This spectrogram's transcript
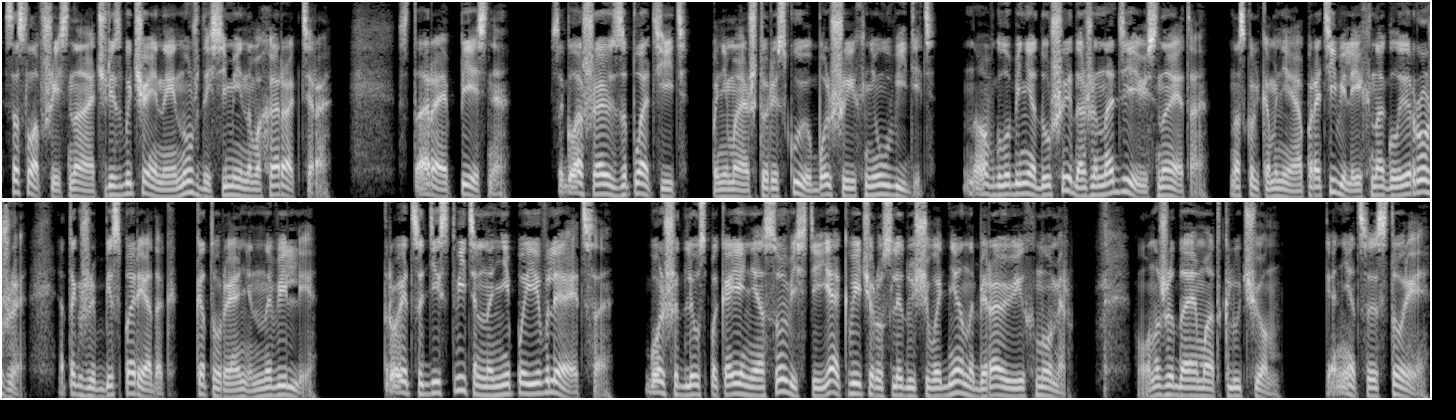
сославшись на чрезвычайные нужды семейного характера. Старая песня, Соглашаюсь заплатить, понимая, что рискую больше их не увидеть. Но в глубине души даже надеюсь на это, насколько мне опротивили их наглые рожи, а также беспорядок, который они навели. Троица действительно не появляется. Больше для успокоения совести я к вечеру следующего дня набираю их номер. Он ожидаемо отключен. Конец истории.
